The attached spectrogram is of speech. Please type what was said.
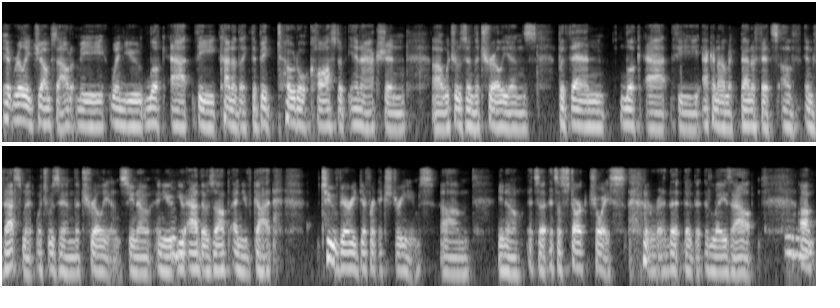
it really jumps out at me when you look at the kind of like the big total cost of inaction, uh, which was in the trillions, but then look at the economic benefits of investment, which was in the trillions. You know, and you mm-hmm. you add those up, and you've got two very different extremes. Um, you know, it's a it's a stark choice that, that, that it lays out. Mm-hmm. Um,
